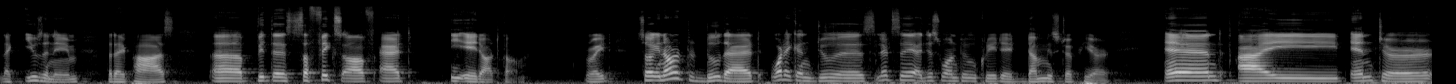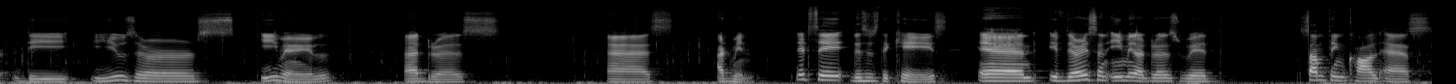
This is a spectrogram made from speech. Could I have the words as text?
like username that I pass uh, with the suffix of at ea.com right? So in order to do that what I can do is let's say I just want to create a dummy step here. And I enter the user's email address as admin. Let's say this is the case. And if there is an email address with something called as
